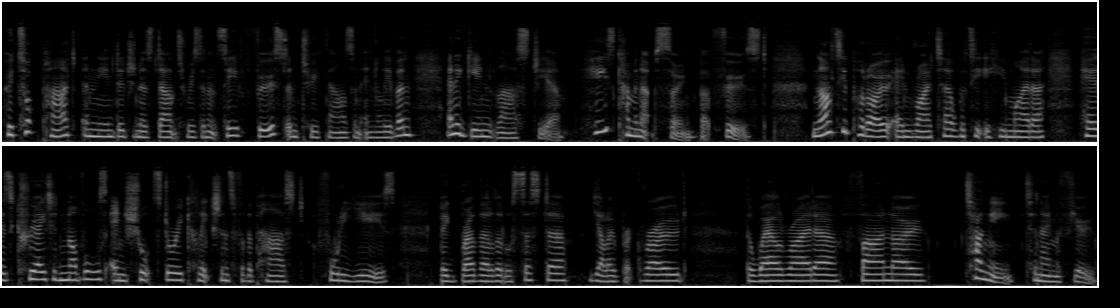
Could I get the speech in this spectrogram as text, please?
who took part in the Indigenous Dance Residency first in 2011 and again last year. He's coming up soon, but first, Ngati Porou and writer Witi Ihimaera has created novels and short story collections for the past 40 years. Big Brother, Little Sister, Yellow Brick Road, The Whale Rider, Whānau, Tangi, to name a few.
